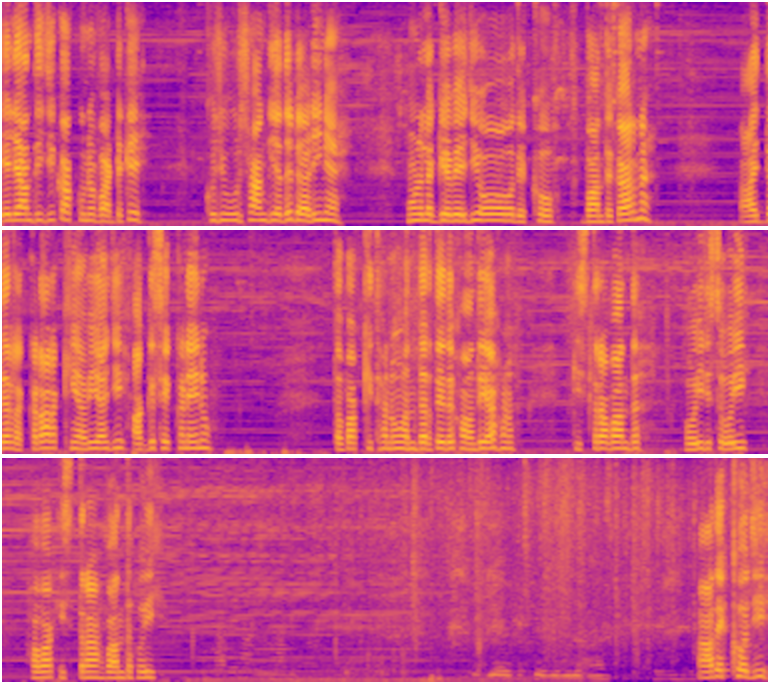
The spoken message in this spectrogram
ਇਹ ਲਿਆਂਦੀ ਜੀ ਕਾਕੂ ਨੇ ਵੱਢ ਕੇ। ਖਜੂਰ ਛਾਂਗੀ ਇਹਦੇ ਡੈਡੀ ਨੇ। ਹੁਣ ਲੱਗੇ ਵੇ ਜੀ, ਉਹ ਦੇਖੋ, ਬੰਦ ਕਰਨ। ਆ ਇੱਧਰ ਲੱਕੜਾਂ ਰੱਖੀਆਂ ਵੀ ਆ ਜੀ, ਅੱਗ ਸੇਕਣੇ ਨੂੰ। ਤਾਂ ਬਾਕੀ ਤੁਹਾਨੂੰ ਅੰਦਰ ਤੇ ਦਿਖਾਉਂਦੇ ਆ ਹੁਣ ਕਿਸ ਤਰ੍ਹਾਂ ਬੰਦ ਹੋਈ ਰਸੋਈ, ਹਵਾ ਕਿਸ ਤਰ੍ਹਾਂ ਬੰਦ ਹੋਈ। ਆ ਦੇਖੋ ਜੀ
